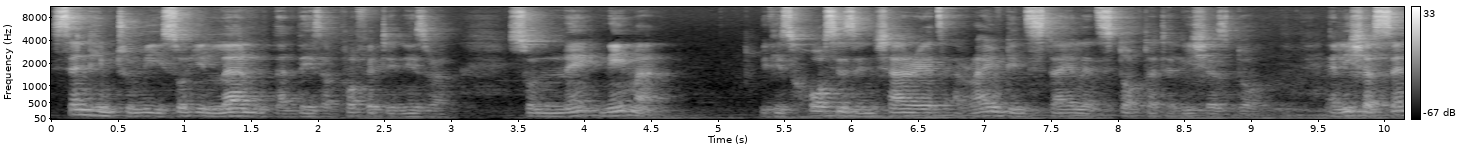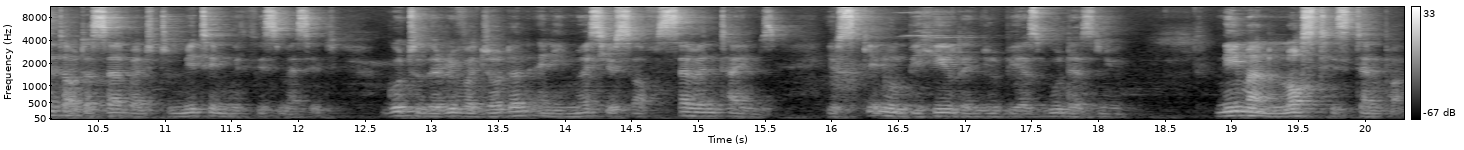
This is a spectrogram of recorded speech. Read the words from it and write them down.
Send him to me so he learned that there is a prophet in Israel. So Naaman with his horses and chariots, arrived in style and stopped at Elisha's door. Elisha sent out a servant to meet him with this message Go to the river Jordan and immerse yourself seven times. Your skin will be healed and you'll be as good as new. Naaman lost his temper.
